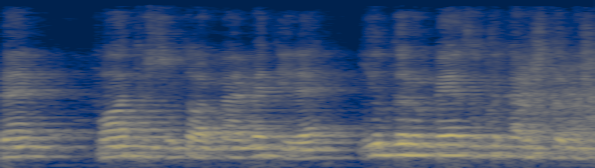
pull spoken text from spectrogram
Ben Fatih Sultan Mehmet ile Yıldırım Beyazıt'ı karıştırmışım.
